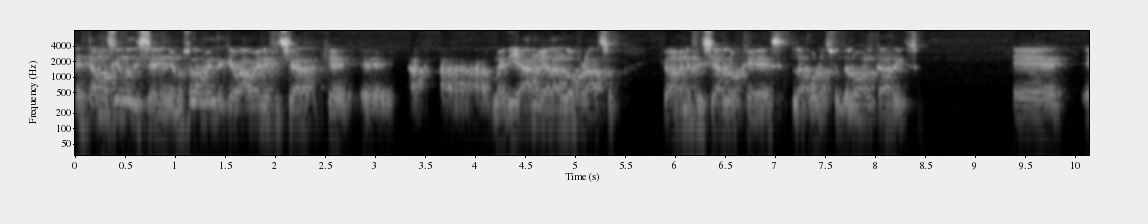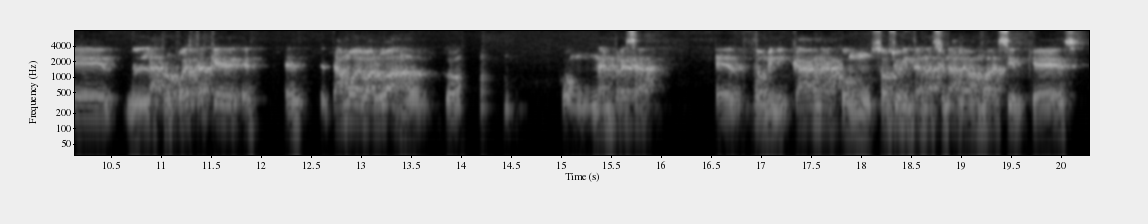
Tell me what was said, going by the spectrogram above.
estamos haciendo diseño, no solamente que va a beneficiar que, eh, a, mediano y a largo plazo, que va a beneficiar lo que es la población de los alcarrizos. Eh, las propuestas que estamos evaluando con, con una empresa eh, dominicana con socios internacionales, vamos a decir, que es,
